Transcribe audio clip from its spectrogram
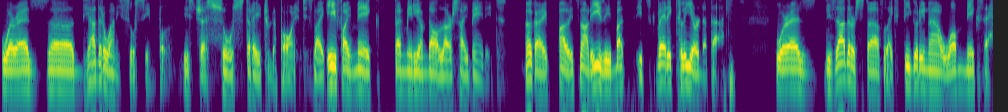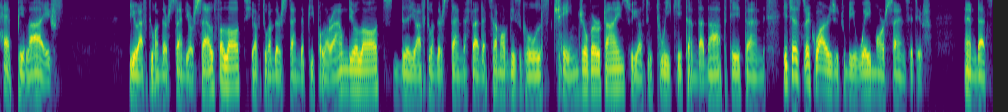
Whereas uh, the other one is so simple. It's just so straight to the point. It's like, if I make $10 million, I made it okay, well, it's not easy, but it's very clear the path. Whereas this other stuff, like figuring out what makes a happy life, you have to understand yourself a lot. You have to understand the people around you a lot. You have to understand the fact that some of these goals change over time. So you have to tweak it and adapt it. And it just requires you to be way more sensitive. And that's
